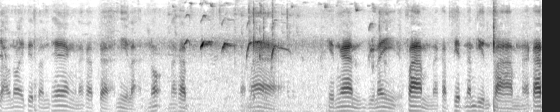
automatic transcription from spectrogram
สาวน้อยเพชรบันแพงนะครับก็นี่แหละเนาะนะครับมาเห็นงานอยู่ในฟาร์มนะครับเพชรน้ำยืนฟาร์มนะครับ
